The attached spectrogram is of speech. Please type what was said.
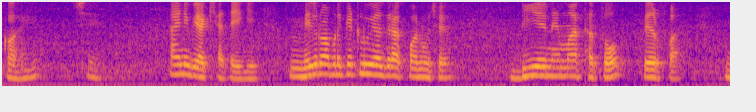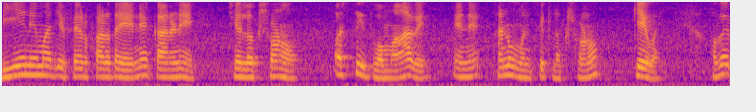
કહે છે. આ એની વ્યાખ્યા થઈ ગઈ. મિત્રો, આપણે કેટલું યાદ રાખવાનું છે? ડીએનએમાં થતો ફેરફાર. ડીએનએમાં જે ફેરફાર થાય એને કારણે જે લક્ષણો અસ્તિત્વમાં આવે, એને આનુવંશિક લક્ષણો કહેવાય. હવે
